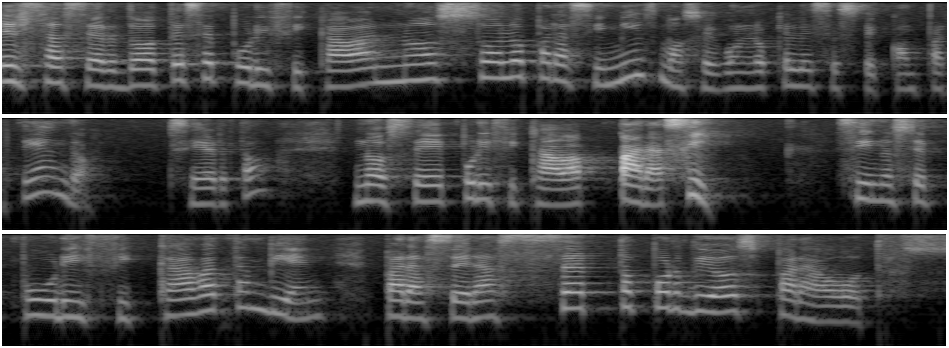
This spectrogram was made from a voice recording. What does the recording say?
El sacerdote se purificaba no solo para sí mismo, según lo que les estoy compartiendo, ¿cierto? No se purificaba para sí, sino se purificaba también para ser acepto por Dios para otros.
